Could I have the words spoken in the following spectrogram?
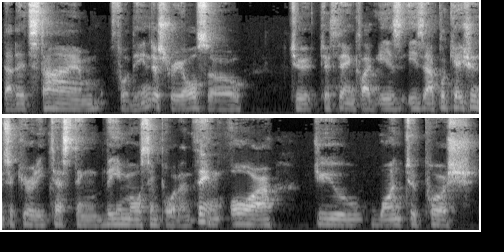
that it's time for the industry also to to think like, is is application security testing the most important thing, or do you want to push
